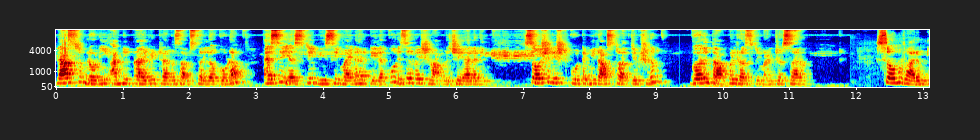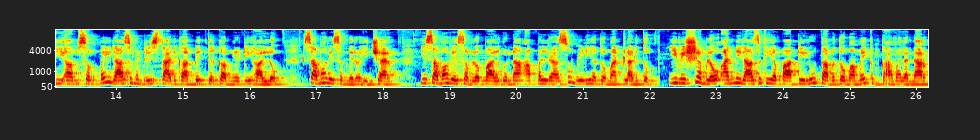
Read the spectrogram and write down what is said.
రాష్ట్రంలోని అన్ని ప్రైవేట్ రంగ సంస్థల్లో కూడా ఎస్సీ ఎస్టీ బీసీ మైనారిటీలకు రిజర్వేషన్ అమలు చేయాలని సోషలిస్ట్ కూటమి రాష్ట్ర అధ్యక్షుడు ఘోరత అప్పల్ రాజు డిమాండ్ చేశారు. సోమవారం ఈ అంశంపై రాజమండ్రి స్థానిక అంబేద్కర్ కమ్యూనిటీ హాల్లో సమావేశం నిర్వహించారు. ఈ సమావేశంలో పాల్గొన్న అప్పలరాజు మీడియాతో మాట్లాడుతూ ఈ విషయంలో అన్ని రాజకీయ పార్టీలు తమతో మమేకం కావాలన్నారు.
